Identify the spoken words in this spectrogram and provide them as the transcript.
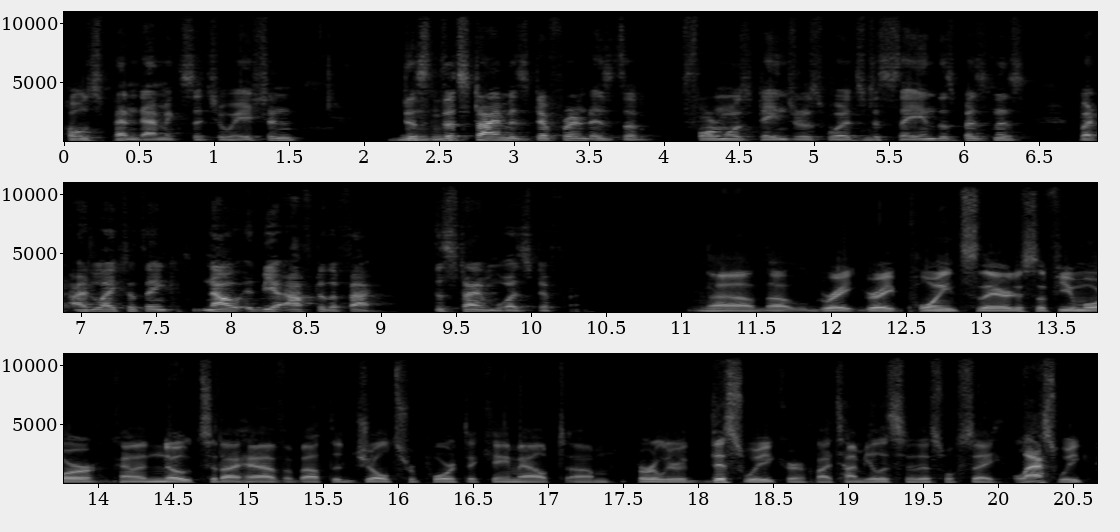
post-pandemic situation. This mm-hmm. this time is different is the foremost dangerous words mm-hmm. to say in this business, but I'd like to think now we are after the fact. This time was different. No, no, great, great points there. Just a few more kind of notes that I have about the JOLTS report that came out um, earlier this week, or by the time you listen to this, we'll say last week.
